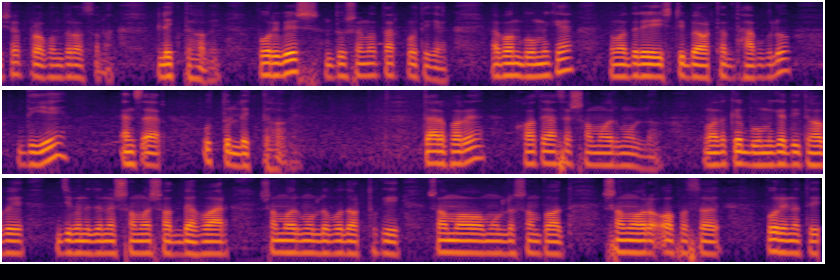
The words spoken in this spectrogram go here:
বিষয় প্রবন্ধ রচনা লিখতে হবে। পরিবেশ, দূষণ ও তার প্রতিকার এবং ভূমিকা তোমাদের এই স্টিপ অর্থাৎ ধাপগুলো দিয়ে অ্যান্সার, উত্তর লিখতে হবে। তারপরে খতে আছে সময়ের মূল্য। তোমাদেরকে ভূমিকা দিতে হবে জীবনের জন্য সময় সদ্ব্যবহার সময়ের মূল্যবোধ অর্থ কী? সময় ও মূল্য সম্পদ সময়ের অপচয়, পরিণতি,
